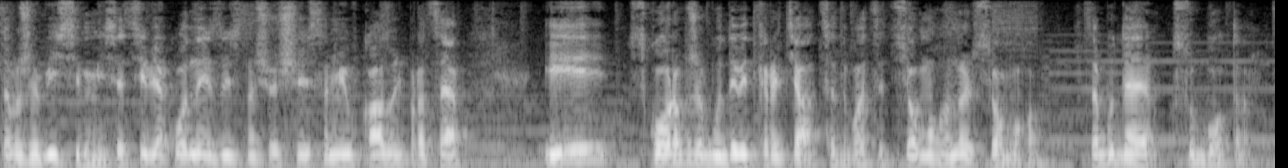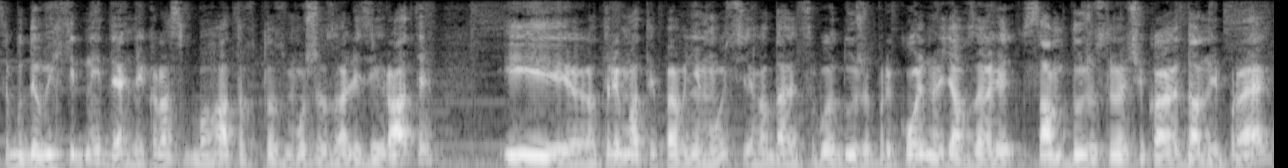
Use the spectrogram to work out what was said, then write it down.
це вже 8 місяців, як вони, звісно, що ще й самі вказують про це. І скоро вже буде відкриття. Це 27.07. Це буде субота. Це буде вихідний день. Якраз багато хто зможе взагалі зіграти і отримати певні емоції. Гадаю, це буде дуже прикольно. Я взагалі сам дуже сильно чекаю даний проект.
